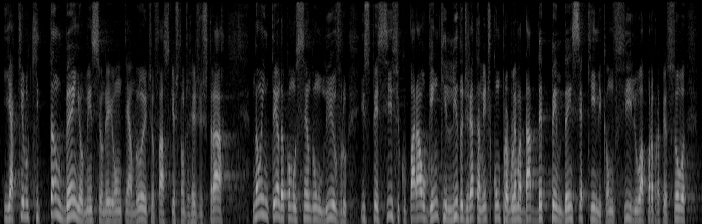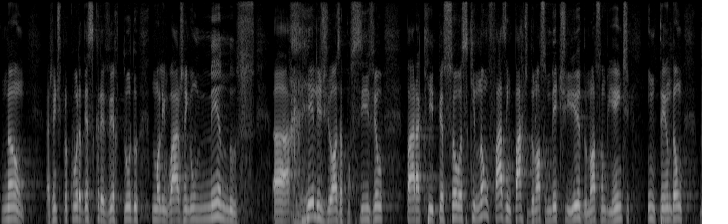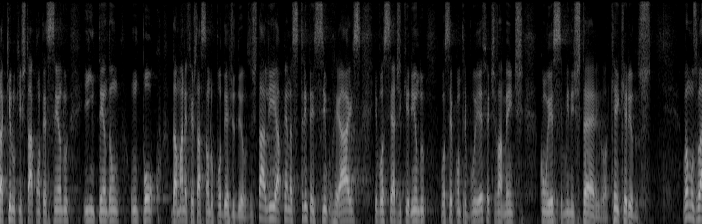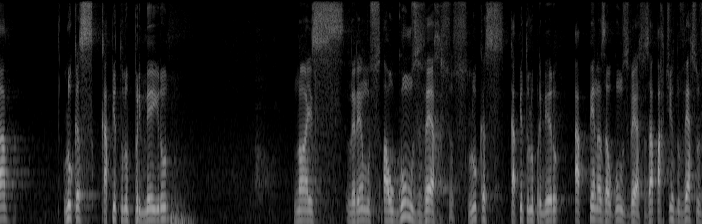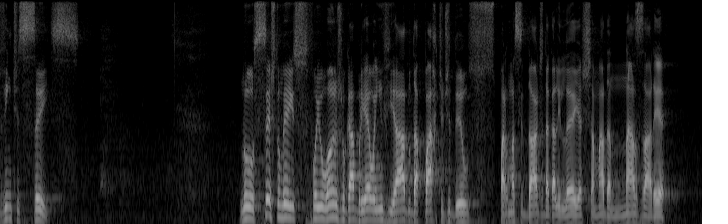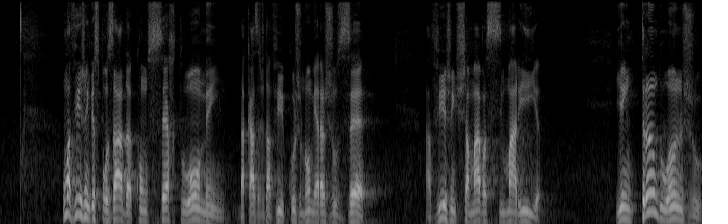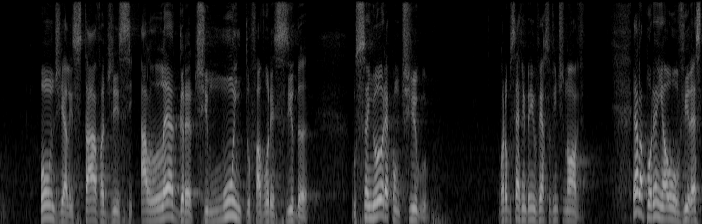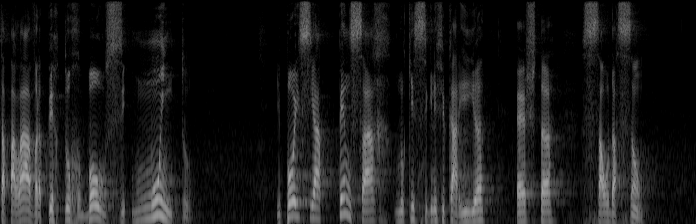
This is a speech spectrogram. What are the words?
E aquilo que também eu mencionei ontem à noite, eu faço questão de registrar, não entenda como sendo um livro específico para alguém que lida diretamente com o problema da dependência química, um filho ou a própria pessoa. Não. A gente procura descrever tudo numa linguagem o menos ah, religiosa possível, para que pessoas que não fazem parte do nosso métier, do nosso ambiente, entendam daquilo que está acontecendo e entendam um pouco da manifestação do poder de Deus. Está ali apenas R$ reais e você adquirindo, você contribui efetivamente com esse ministério, ok, queridos? Vamos lá, Lucas capítulo 1. Nós leremos alguns versos, Lucas capítulo 1, apenas alguns versos, a partir do verso 26. No sexto mês, foi o anjo Gabriel enviado da parte de Deus para uma cidade da Galiléia chamada Nazaré. Uma virgem desposada com um certo homem da casa de Davi, cujo nome era José. A virgem chamava-se Maria. E entrando o anjo onde ela estava, disse: Alegra-te, muito favorecida o Senhor é contigo. Agora observem bem o verso 29. Ela, porém, ao ouvir esta palavra, perturbou-se muito e pôs-se a pensar no que significaria esta saudação.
